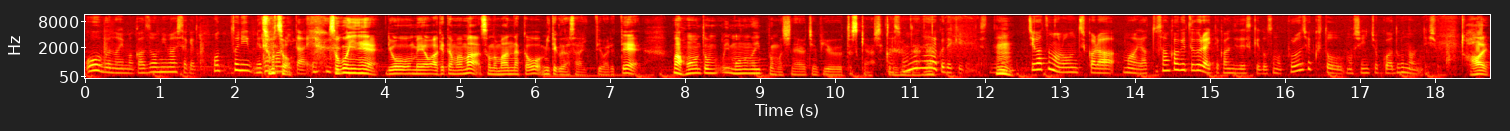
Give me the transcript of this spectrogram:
オーブの今画像を見ましたけど本当に目玉みたい。そこにね両目を開けたままその真ん中を見てくださいって言われてまあ本当ものの1分もしないうちにピューッとスキャンしてくれるんだよね。そんな早くできるんですね、うん、1月のローンチからまあやっと3か月ぐらいって感じですけどそのプロジェクトの進捗はどうなんでしょうか？はい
